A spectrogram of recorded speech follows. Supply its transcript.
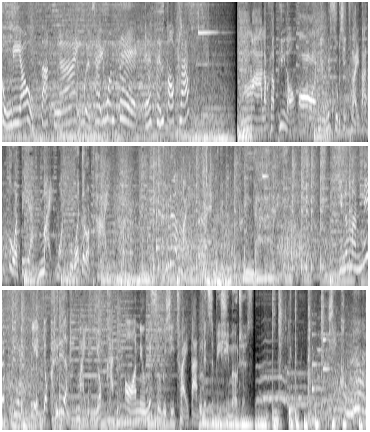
ถุงเดียวซักง่าย เหมือนใช้มนต์เสกเอสเซนซอฟพลัสมาแล้วครับพี่น้องออนิวมิตซูบิชิไทรตันตัวเตี้ยใหม่หมดหัวจรดท้าย เครื่องใหม่แรงถึงพึงได้ กินน้ำมันนิดเดียวเปลี่ยนยกเครื่องใหม่ยกคัน All New Mitsubishi Triton Mitsubishi Motors เช็คผมด่วน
